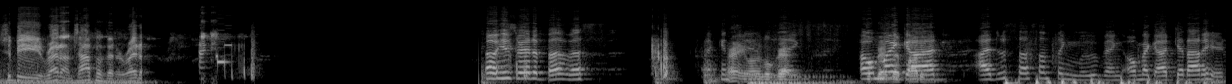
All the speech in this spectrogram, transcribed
Should be right on top of it or right up. Oh, he's right above us. I can Alright, see you go his grab- legs. go Oh grab my that body? god. I just saw something moving. Oh my god, get out of here.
